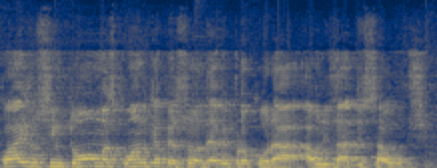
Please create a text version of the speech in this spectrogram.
quais os sintomas, quando que a pessoa deve procurar a unidade de saúde?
